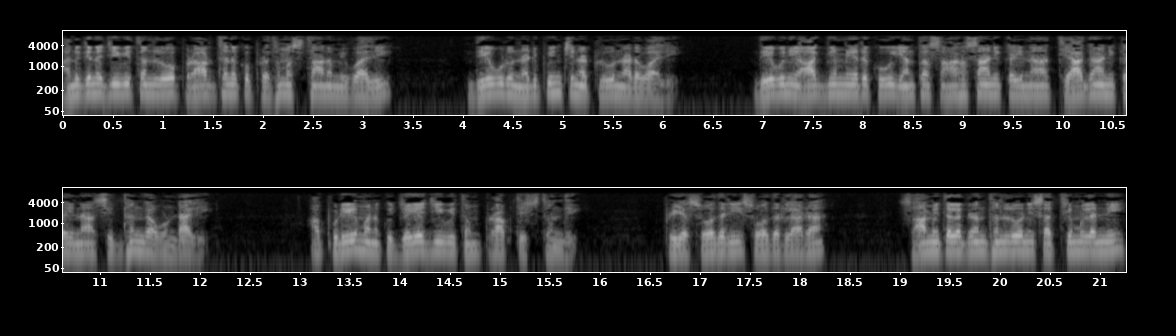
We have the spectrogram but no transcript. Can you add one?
అనుదిన జీవితంలో ప్రార్థనకు ప్రథమ స్థానం ఇవ్వాలి. దేవుడు నడిపించినట్లు నడవాలి. దేవుని ఆజ్ఞ మేరకు ఎంత సాహసానికైనా త్యాగానికైనా సిద్ధంగా ఉండాలి. అప్పుడే మనకు జయ జీవితం ప్రాప్తిస్తుంది. ప్రియ సోదరీ సోదరులారా సామెతల గ్రంథంలోని సత్యములన్నీ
